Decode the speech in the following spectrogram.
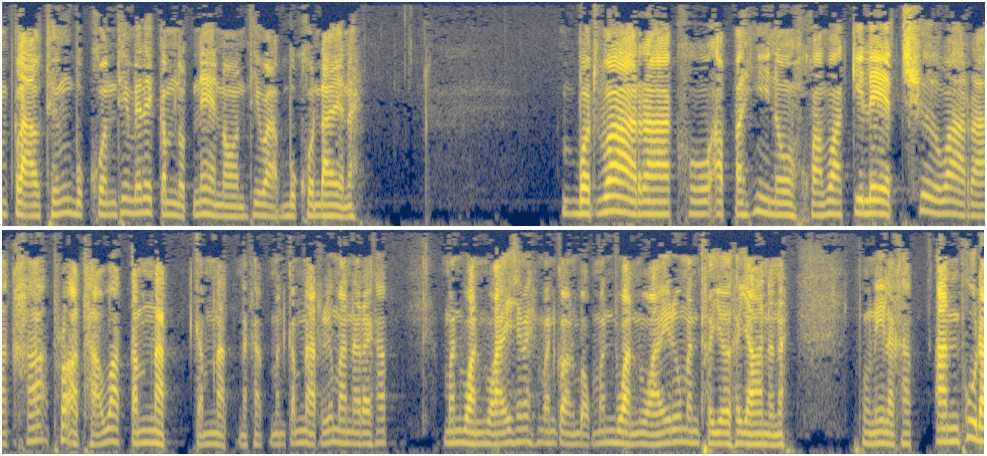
ำกล่าวถึงบุคคลที่ไม่ได้กำหนดแน่นอนที่ว่าบุคคลใดนะบทว่าราโคอัปปหิโน ความว่ากิเลสชื่อว่าราคะ เพราะอัถาว่ากำหนัดกำหนัดนะครับ มันกำหนัดหรือมันอะไรครับ มันหวั่นไหวใช่ไหมมันก่อนบอกมันหวั่นไหวหรือมันทะเยอทะยานนะนะพวกนี้แหละครับ อันผู้ใด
